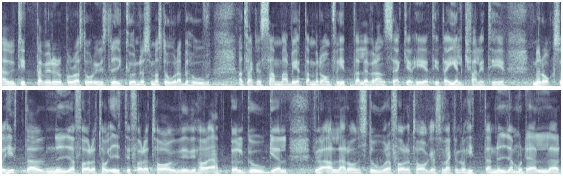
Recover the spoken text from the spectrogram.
Alltså, tittar vi på våra stora industrikunder som har stora behov, att verkligen samarbeta med dem för att hitta leveranssäkerhet, hitta elkvalitet, men också hitta nya företag, IT-företag. Vi har Apple, Google, vi har alla de stora företagen som verkligen då hittar nya modeller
